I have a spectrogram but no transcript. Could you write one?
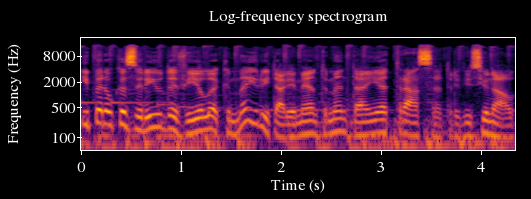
e para o casario da vila, que maioritariamente mantém a traça tradicional.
